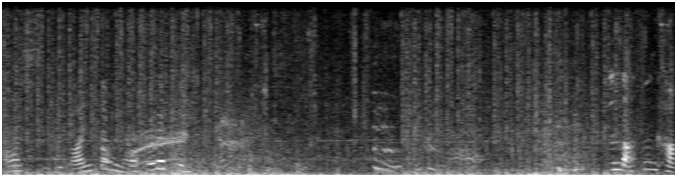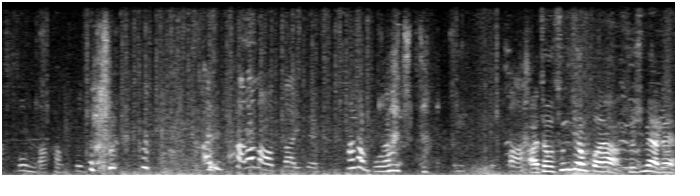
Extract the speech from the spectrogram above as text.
아씨 이거 라인 때문이야. 쓰겠지. 쓴다 쓴 각 본다 각 본다. 아니 살아 나왔다 이제. 화가 뭐야 진짜. 오빠. 아저 승지형 거야. 조심해야 돼.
